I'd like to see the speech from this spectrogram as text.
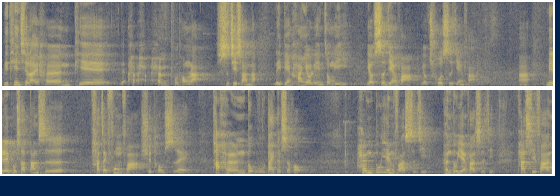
你听起来很偏，很很很普通了。实际上呢，里边含有两种意义：有世间法，有出世间法。啊，弥勒菩萨当时他在奉法学头饰，哎，他很多五代的时候，很多研发事迹，很多研发事迹。他喜欢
